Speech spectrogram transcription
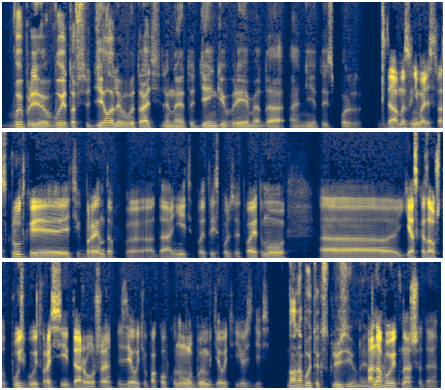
вы, вы это все делали, вы тратили на это деньги, время, да, они это используют. Да, мы занимались раскруткой этих брендов, э, да, они эти- это используют. Поэтому э, я сказал, что пусть будет в России дороже сделать упаковку, но мы будем делать ее здесь. Но она будет эксклюзивной. Она да? будет наша, да.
